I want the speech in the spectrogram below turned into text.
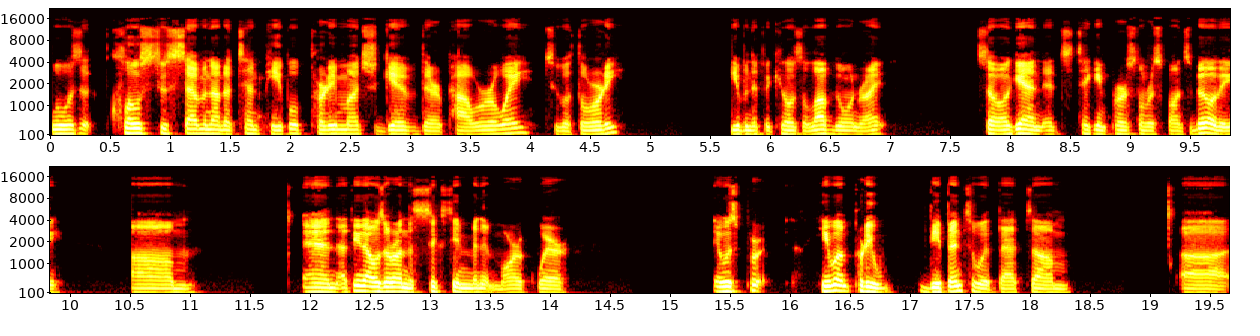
what was it, close to seven out of ten people pretty much give their power away to authority, even if it kills a loved one, right? So again, it's taking personal responsibility. Um, and I think that was around the 16 minute mark where it was. He went pretty deep into it that um, uh,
